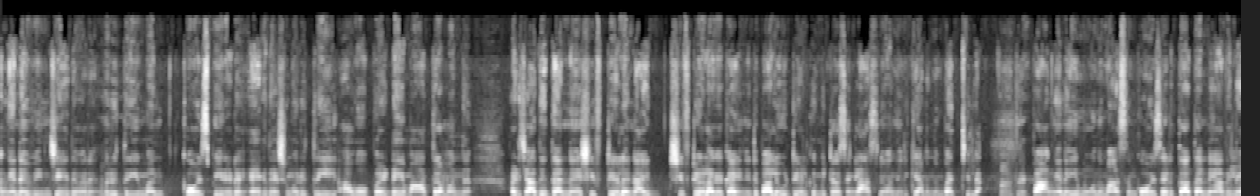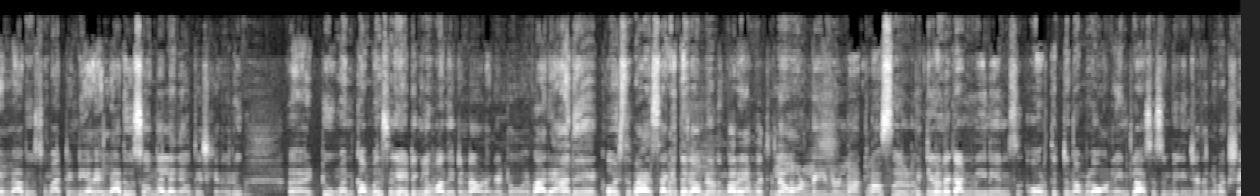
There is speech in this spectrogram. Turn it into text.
അങ്ങനെ വിൻ ചെയ്തവർ. ഒരു ത്രീ മന്ത് കോഴ്സ് പീരീഡ് ഏകദേശം ഒരു ത്രീ അവർ പെർ ഡേ മാത്രം വന്ന് പഠിച്ചു അതിൽ തന്നെ ഷിഫ്റ്റുകൾ നൈറ്റ് ഷിഫ്റ്റുകളൊക്കെ കഴിഞ്ഞിട്ട് പല കുട്ടികൾക്കും പിറ്റേ ദിവസം ക്ലാസ്സിന് വന്നിരിക്കാനൊന്നും പറ്റില്ല. അപ്പം അങ്ങനെ ഈ മൂന്ന് മാസം കോഴ്സ് എടുത്താൽ തന്നെ അതിൽ എല്ലാ ദിവസവും അറ്റൻഡ് ചെയ്യാതെ എല്ലാ ദിവസവും എന്നല്ല ഞാൻ ഉദ്ദേശിക്കുന്നത്. ഒരു ടു മന്ത് കമ്പൽസറി ആയിട്ടെങ്കിലും വന്നിട്ടുണ്ടാവണം കേട്ടോ. വരാതെ കോഴ്സ് പാസ്സാക്കി തരാമെന്നൊന്നും പറയാൻ പറ്റില്ല. ഓൺലൈനിലുള്ള ക്ലാസ്സുകൾ കുട്ടികളുടെ കൺവീനിയൻസ് ഓർത്തിട്ട് നമ്മൾ ഓൺലൈൻ ക്ലാസ്സസും ബിഗിൻ ചെയ്തിട്ടുണ്ട്. പക്ഷേ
